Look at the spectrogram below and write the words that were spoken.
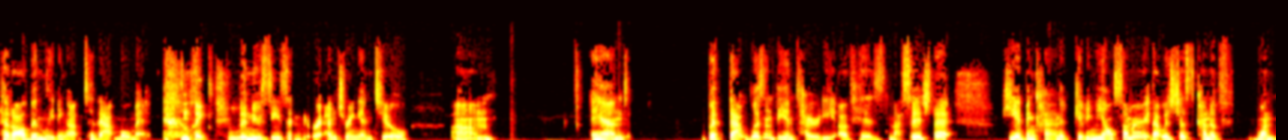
had all been leading up to that moment, like mm. the new mm. season we were entering into. Um, and, but that wasn't the entirety of his message that he had been kind of giving me all summer. That was just kind of one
